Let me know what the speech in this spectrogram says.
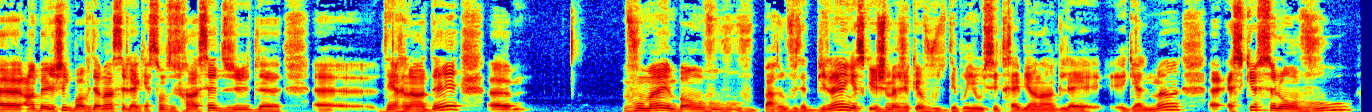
Euh, en Belgique, bon, évidemment, c'est la question du français, du de, euh, néerlandais. Euh, vous-même, bon, vous, vous, vous, parlez, vous êtes bilingue. Est-ce que j'imagine que vous vous débrouillez aussi très bien en anglais également? Est-ce que selon vous, euh,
